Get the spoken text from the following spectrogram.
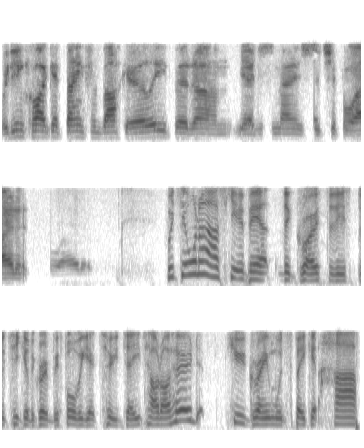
we didn't quite get bang for buck early, but um, yeah, just managed to chip away at it. Which I want to ask you about the growth of this particular group before we get too detailed. I heard Hugh Greenwood speak at half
